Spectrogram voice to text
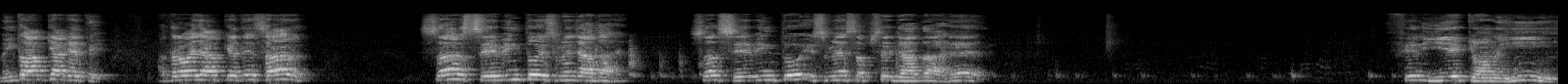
नहीं तो आप क्या कहते? अदरवाइज़ आप कहते, सर सर सेविंग तो इसमें ज़्यादा है। सर सेविंग तो इसमें सबसे ज़्यादा है। फिर ये क्यों नहीं?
